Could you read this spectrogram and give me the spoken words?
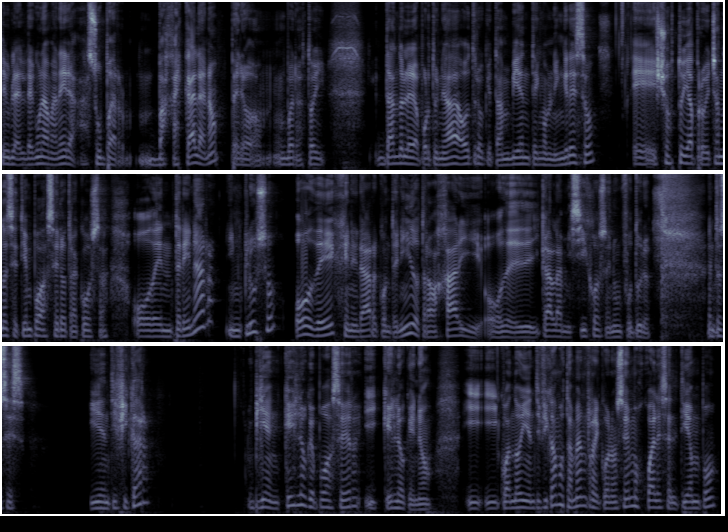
de alguna manera, a súper baja escala, ¿no? Pero bueno, estoy dándole la oportunidad a otro que también tenga un ingreso. Eh, yo estoy aprovechando ese tiempo a hacer otra cosa, o de entrenar incluso, o de generar contenido, trabajar y, o de dedicarle a mis hijos en un futuro. Entonces, identificar bien qué es lo que puedo hacer y qué es lo que no. Y, cuando identificamos también reconocemos cuál es el tiempo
